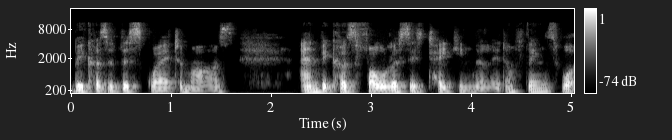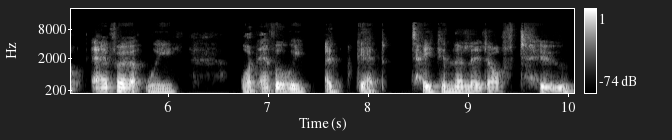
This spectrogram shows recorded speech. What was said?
because of the square to Mars and because Pholus is taking the lid off things, whatever we whatever we get taken the lid off to,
